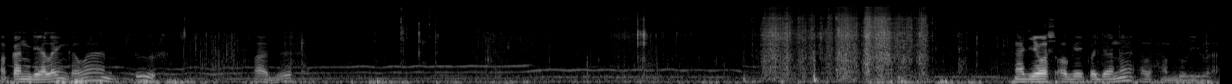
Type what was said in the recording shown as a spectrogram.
Makan geleng kawan. Tuh. Bagus ngajeos oge kojana alhamdulillah.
